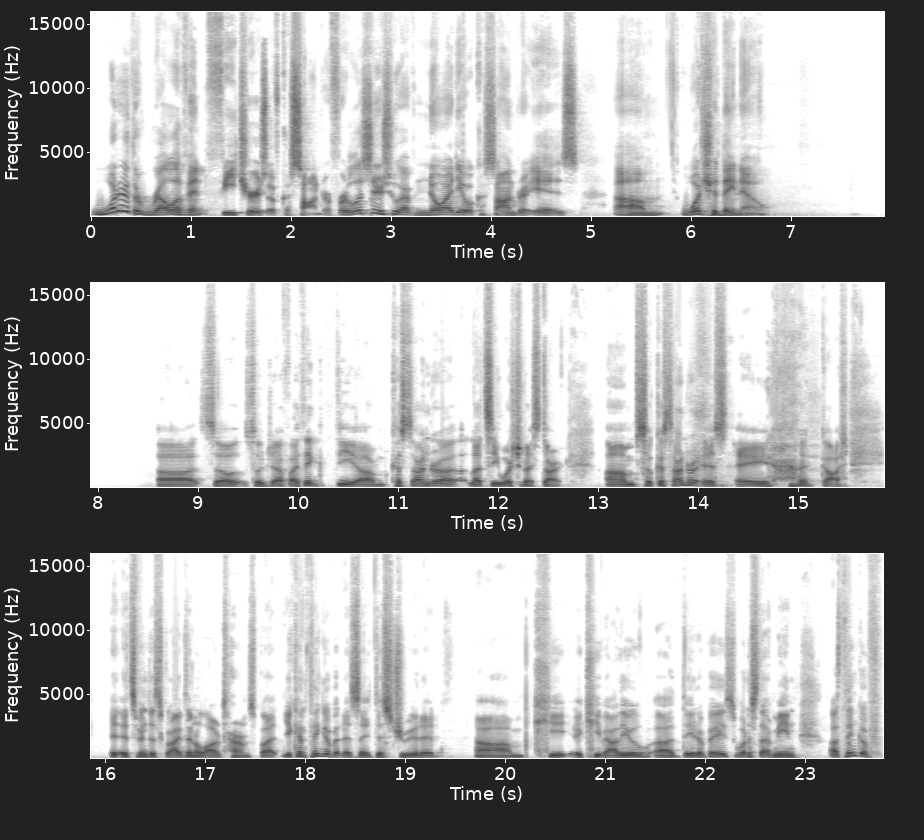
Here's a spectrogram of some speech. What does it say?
what are the relevant features of Cassandra for listeners who have no idea what Cassandra is? Um, what should they know? Uh, so, so Jeff, I think the um, Cassandra. Let's see, where should I start? Um, so, Cassandra is a, gosh, it, has been described in a lot of terms, but you can think of it as a distributed um, key key value uh, database. What does that mean? Uh, think of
